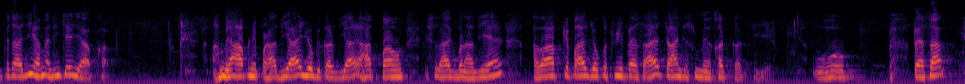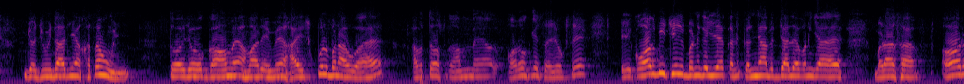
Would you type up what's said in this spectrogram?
पिताजी हमें नहीं चाहिए आपका। हमें आपने पढ़ा दिया है, योग्य कर दिया है, हाथ पाँव इस लायक बना दिए हैं। अब आपके पास जो कुछ भी पैसा है चाहे जिसमें खर्च कर दीजिए। वो पैसा जो जिम्मेदारियाँ ख़त्म हुई तो जो गाँव में हमारे में हाई स्कूल बना हुआ है, अब तो उस गाँव में औरों के सहयोग से एक और भी चीज़ बन गई है कन्या विद्यालय बन गया है, बड़ा सा और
